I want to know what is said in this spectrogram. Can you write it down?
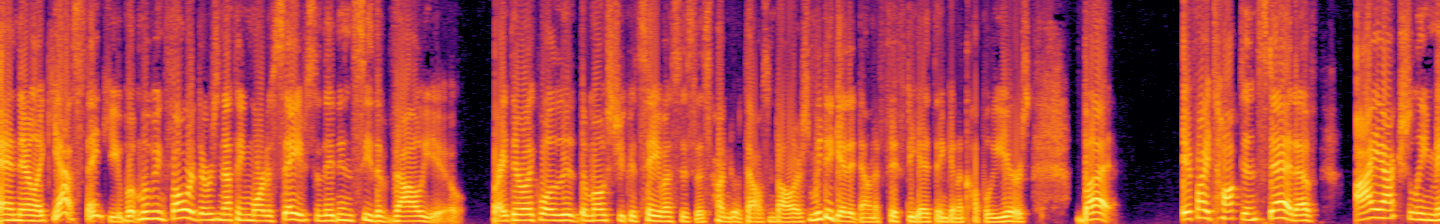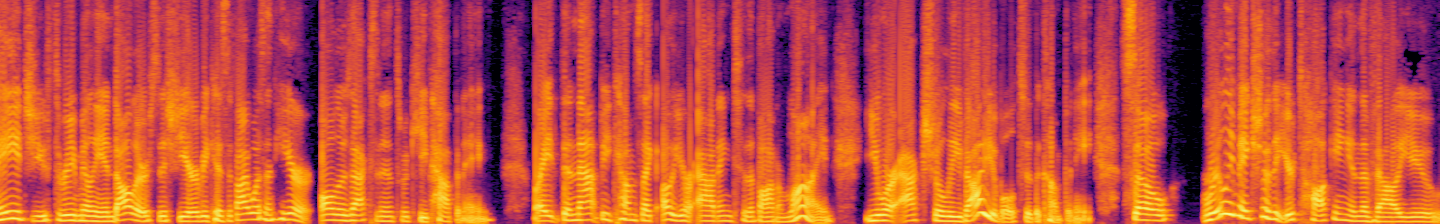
And they're like, yes, thank you. But moving forward, there was nothing more to save. So they didn't see the value, right? They're like, well, the, the most you could save us is this hundred thousand dollars. And we did get it down to 50, I think, in a couple years. But if I talked instead of, I actually made you $3 million this year because if I wasn't here, all those accidents would keep happening, right? Then that becomes like, oh, you're adding to the bottom line. You are actually valuable to the company. So really make sure that you're talking in the value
